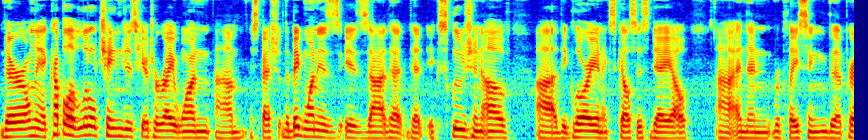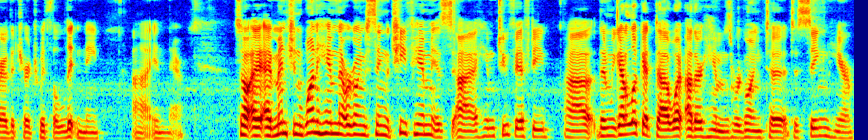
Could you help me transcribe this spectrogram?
there are only a couple of little changes here to Rite One. Um, especially the big one is is uh, that that exclusion of uh, the Gloria in Excelsis Deo, uh, and then replacing the prayer of the church with the litany uh, in there. So I, have mentioned one hymn that we're going to sing. The chief hymn is uh, hymn 250. Uh, then we got to look at uh, what other hymns we're going to, to sing here.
